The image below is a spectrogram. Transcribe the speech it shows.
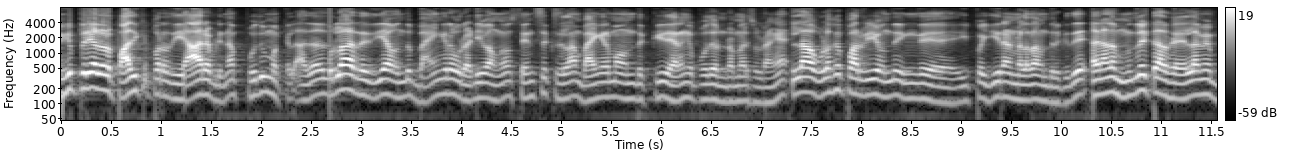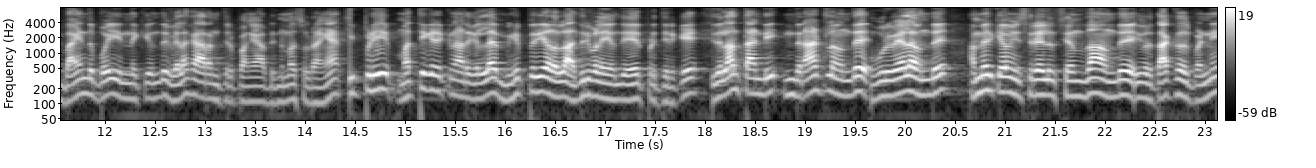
மிகப்பெரிய அளவில் பாதிக்கப்படுறது யார் அப்படின்னா பொதுமக்கள். அதாவது பொருளாதார ரீதியாக வந்து பயங்கர ஒரு அடி வாங்கும். சென்செக்ஸ் எல்லாம் பயங்கரமாக வந்து கீழே இறங்க போகுதுன்ற மாதிரி சொல்கிறாங்க எல்லா உலக பார்வையும் வந்து இங்கே இப்போ ஈரான் மேலே தான் வந்திருக்குது. அதனால் முதலீட்டாளர்கள் எல்லாமே பயந்து போய் இன்னைக்கு வந்து விலக ஆரம்பிச்சிருப்பாங்க அப்படின்ற மாதிரி சொல்கிறாங்க இப்படி மத்திய கிழக்கு நாடுகளில் மிகப்பெரிய அளவில் அதிர்வலையை வந்து ஏற்படுத்தியிருக்கு. இதெல்லாம் தாண்டி இந்த நாட்டில் வந்து ஒருவேளை வந்து அமெரிக்காவும் இஸ்ரேலும் சேர்ந்து தான் வந்து இவர் தாக்குதல் பண்ணி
